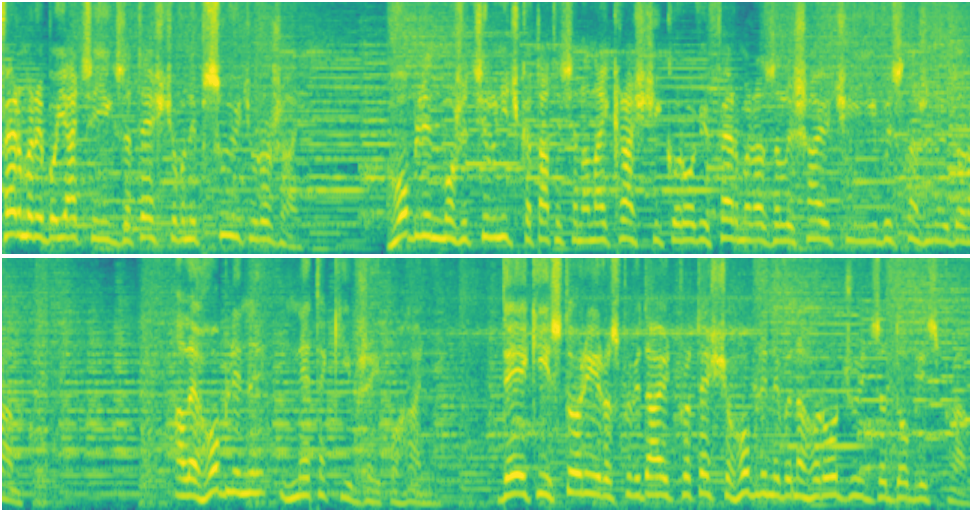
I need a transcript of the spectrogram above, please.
Фермери бояться їх за те, що вони псують урожай. Гоблін може цілу ніч кататися на найкращій корові фермера, залишаючи її виснаженою до ранку. Але гобліни не такі вже й погані. Деякі історії розповідають про те, що гобліни винагороджують за добрі справи.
